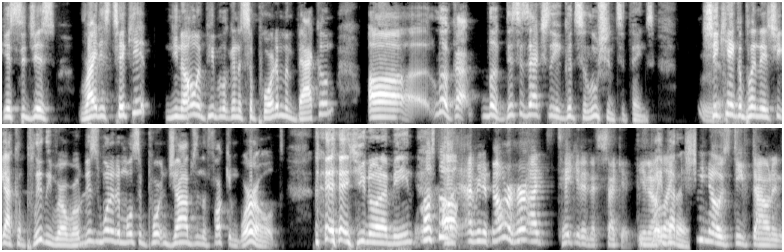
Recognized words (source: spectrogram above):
gets to just write his ticket, you know, and people are going to support him and back him. Uh, look, uh, look, this is actually a good solution to things. Yeah. She can't complain that she got completely railroaded. This is one of the most important jobs in the fucking world. you know what I mean? Also, uh, I mean, if I were her, I'd take it in a second. You know, like better. she knows deep down in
